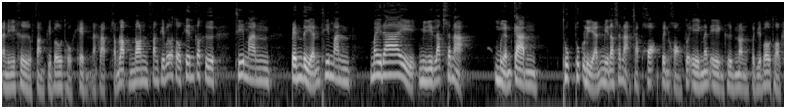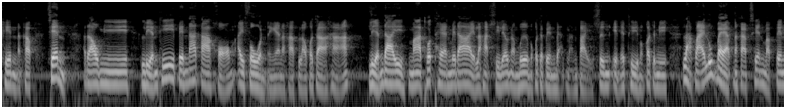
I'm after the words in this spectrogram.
อันนี้คือ fungible token นะครับสำหรับ non fungible token ก็คือที่มันเป็นเหรียญที่มันไม่ได้มีลักษณะเหมือนกัน ทุกๆ เหรียญมีลักษณะเฉพาะเป็นของตัวเองนั่นเองคือ non fungible token นะครับ เช่นเรามีเหรียญที่เป็นหน้าตาของ iPhone อย่างเงี้ยนะครับ เราก็จะหาเหรียญใดมาทดแทนไม่ได้ รหัส serial number มันก็จะเป็นแบบนั้นไป ซึ่ง NFT มันก็จะมีหลากหลายรูปแบบนะครับ เช่นแบบเป็น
